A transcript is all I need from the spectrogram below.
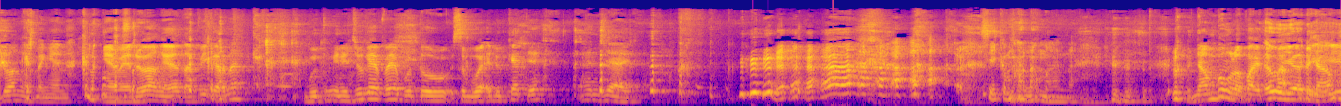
doang ya, pengen ngewe doang ya, tapi karena butuh ini juga ya, Pak, butuh sebuah educate ya, anjay. Si ke mana-mana. Nyambung loh Pak itu. Oh Pak. iya, deh. nyambung.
